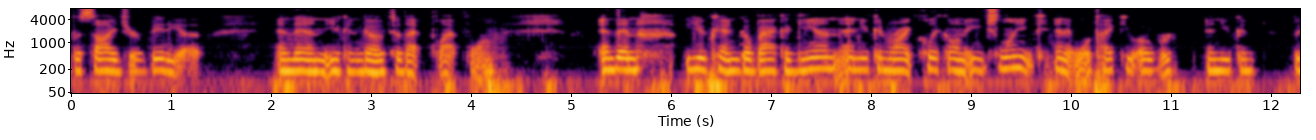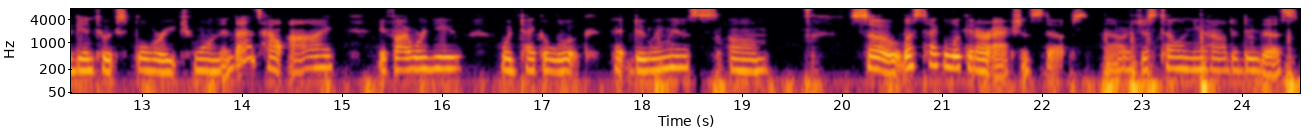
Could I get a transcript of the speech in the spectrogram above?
beside your video. And then you can go to that platform. And then you can go back again and you can right click on each link and it will take you over and you can begin to explore each one. And that's how I, if I were you, would take a look at doing this. Um, so let's take a look at our action steps. Now, I was just telling you how to do this.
